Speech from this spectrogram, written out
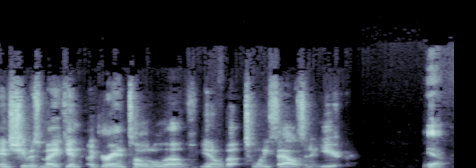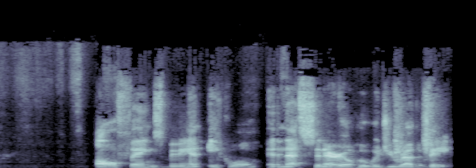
and she was making a grand total of you know about 20,000 a year. Yeah. All things being equal in that scenario, who would you rather be?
